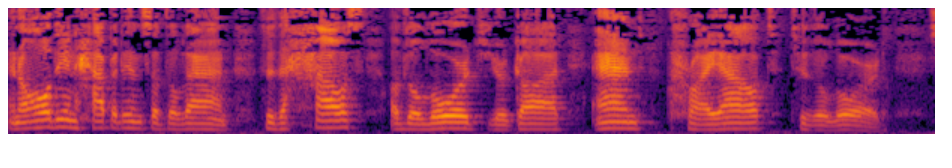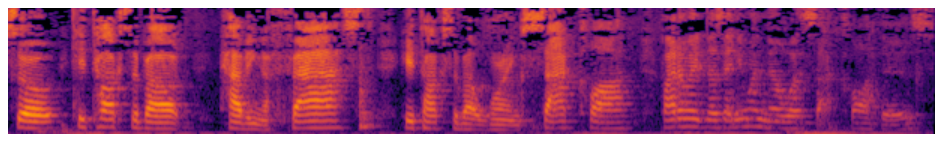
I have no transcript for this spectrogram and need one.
and all the inhabitants of the land to the house of the Lord your God and cry out to the Lord. So he talks about having a fast. He talks about wearing sackcloth. By the way, does anyone know what sackcloth is?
